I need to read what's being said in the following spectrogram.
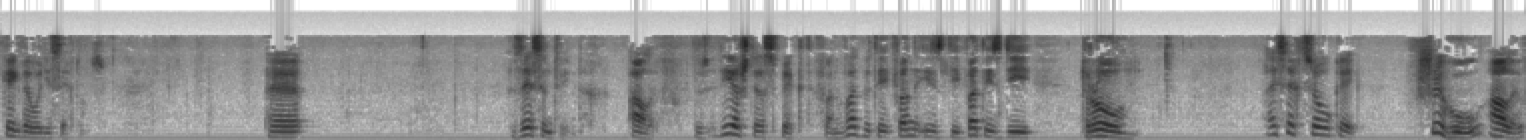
Kijk nou wat hij zegt ons. Uh, 26, alef. Dus het eerste aspect van wat betekent, van is die, wat is die troon? Hij zegt zo, kijk, Shehu, Alef,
